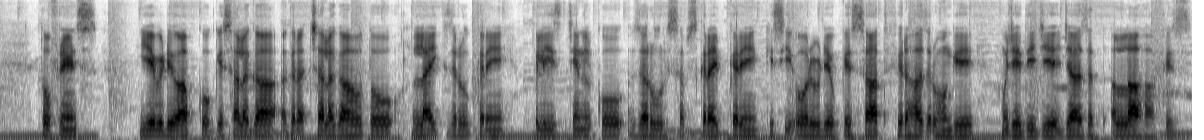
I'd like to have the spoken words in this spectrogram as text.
तो फ्रेंड्स ये वीडियो आपको कैसा लगा? अगर अच्छा लगा हो तो लाइक ज़रूर करें। प्लीज़ चैनल को ज़रूर सब्सक्राइब करें, किसी और वीडियो के साथ फिर हाज़िर होंगे। मुझे दीजिए इजाज़त, अल्लाह हाफिज़।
